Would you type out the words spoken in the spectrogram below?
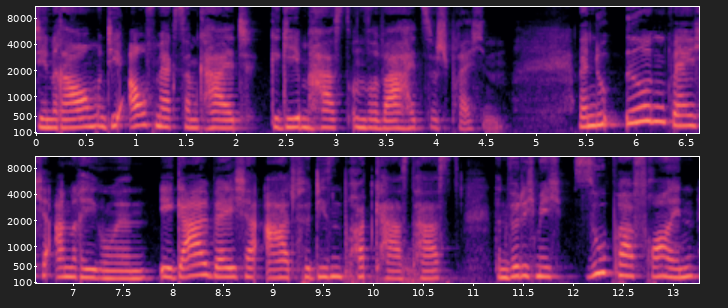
den Raum und die Aufmerksamkeit gegeben hast, unsere Wahrheit zu sprechen. Wenn du irgendwelche Anregungen, egal welcher Art, für diesen Podcast hast, dann würde ich mich super freuen,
